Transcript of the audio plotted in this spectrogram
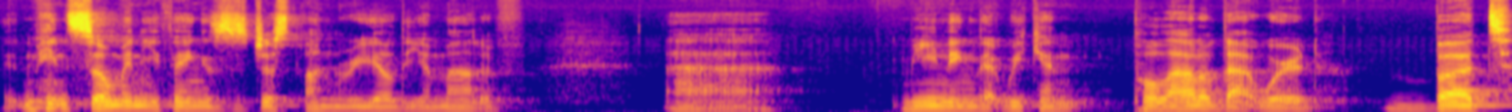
it means so many things, it's just unreal the amount of uh, meaning that we can pull out of that word. But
